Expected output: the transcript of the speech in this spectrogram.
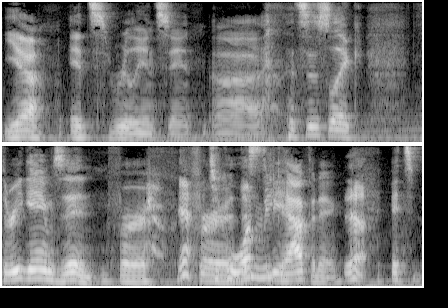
Yeah, it's really insane. Uh, this is like three games in for yeah, for this weekend. to be happening. Yeah, it's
